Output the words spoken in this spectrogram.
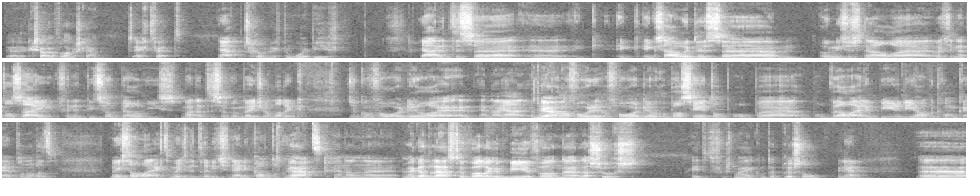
eh, ik zou even langs gaan. Het is echt vet. ja. Het is gewoon echt een mooi bier. ja en het is, ik, ik, ik zou het dus ehm, ook niet zo snel, wat je net al zei, ik vind het niet zo Belgisch. Maar dat is ook een beetje omdat ik, dat is ook een vooroordeel, hè. En, en nou ja, Ja. een vooroordeel, gebaseerd op, op, op, op wel eigenlijk bieren die je al gedronken hebt. Omdat het meestal wel echt een beetje de traditionele kant op Ja. gaat. En dan, eh, ik had laatst toevallig een bier van eh La Source, heet het volgens mij, komt uit Brussel. ja. Eh,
